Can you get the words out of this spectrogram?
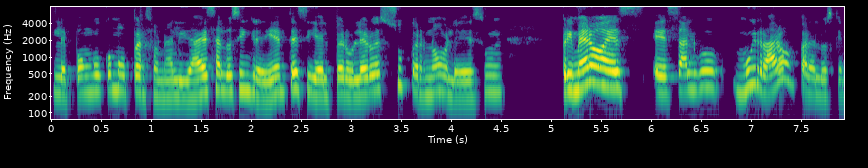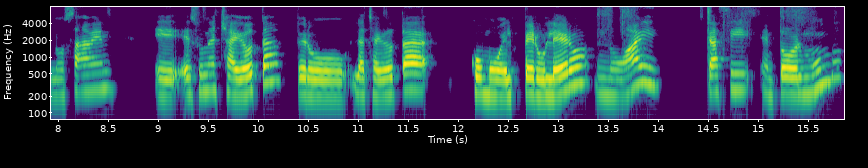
le pongo como personalidades a los ingredientes y el perulero es súper noble. Es un, primero es, es algo muy raro para los que no saben. Eh, es una chayota, pero la chayota, como el perulero, no hay casi en todo el mundo.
